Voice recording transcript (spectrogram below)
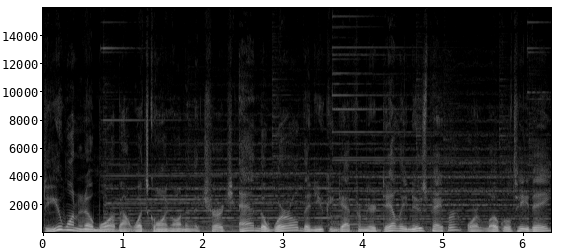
Do you want to know more about what's going on in the church and the world than you can get from your daily newspaper or local TV?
